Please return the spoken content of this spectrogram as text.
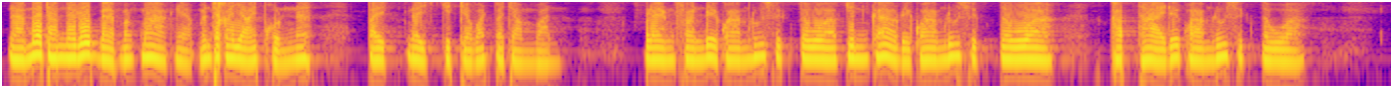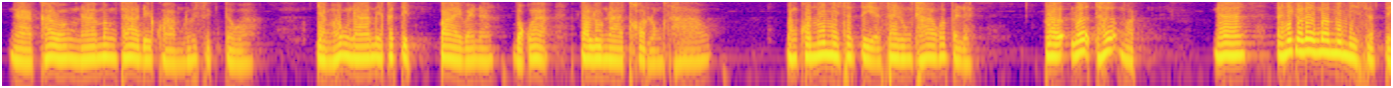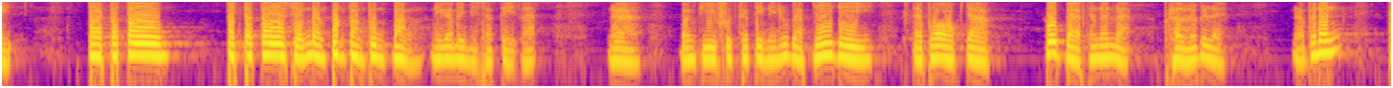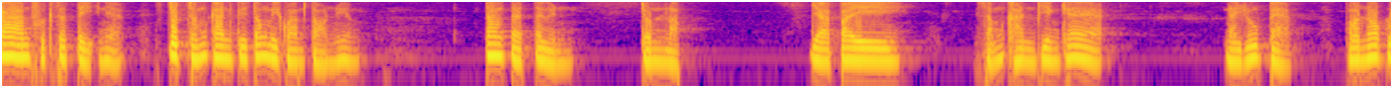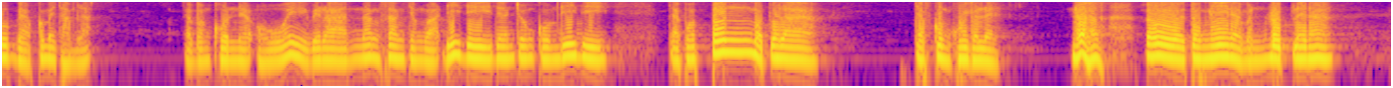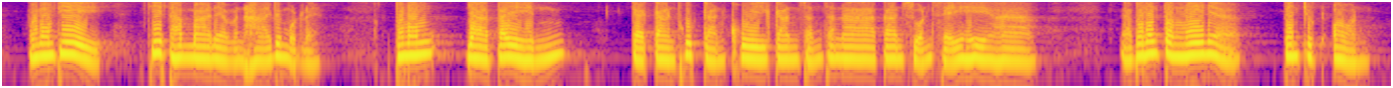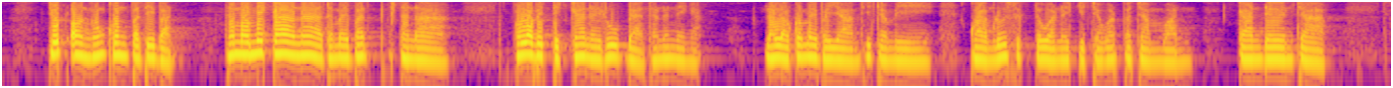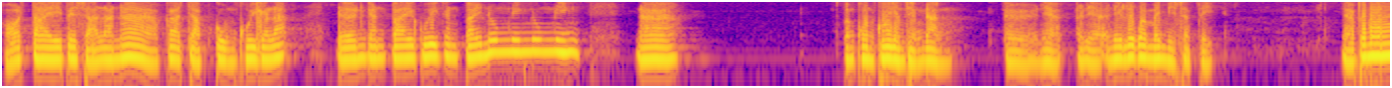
นะเมื่อทำในรูปแบบมาก ๆ เนี่ย มันจะขยายผลนะไปในกิจวัตรประจำวัน แปลงฟันด้วยความรู้สึกตัว กินข้าวด้วยความรู้สึกตัว ขับถ่ายด้วยความรู้สึกตัวนะเข้าห้องน้ำห้องท่าด้วยความรู้สึกตัว อย่างห้องน้ำเนี่ยก็ติดป้ายไว้นะ บอกว่าการุณาถอดรองเท้าางคนไม่มีสติใส่รองเท้าเข้าไปเลยเปลอะเลอะเทอะหมดนะ อันนี้ก็เรียกว่าไม่มีสติ เปิดประตู ปิดประตูเสียงดังปึ้งปังปึ้งปัง นี่ก็ไม่มีสติแล้วนะบางทีฝึกสติในรูปแบบดีดีแต่พอออกจากรูปแบบเท่านั้นแหละเผลอไปเลยนะเพราะฉะนั้นการฝึกสติเนี่ยจุดสำคัญคือต้องมีความต่อเนื่อง ตั้งแต่ตื่นจนหลับ อย่าไป สำคัญเพียงแค่ในรูปแบบ พอนอกรูปแบบก็ไม่ทำละ แต่บางคนเนี่ยโอ้ยเวลานั่งสร้างจังหวะดีดีเดินจงกรมดีดีแต่พอเป้งหมดเวลา จับกลุ่มคุยกันเลยนะเออ ตรงนี้เนี่ยมันหลุดเลยนะ เพราะนั้นที่ที่ทำมาเนี่ยมันหายไปหมดเลย เพราะนั้นอย่าไปเห็นแก่การพูดการคุยการสันทนา การสวนเสเฮฮา เพราะนั้นตรงนี้เนี่ยเป็นจุดอ่อน จุดอ่อนของคนปฏิบัติทำไมไม่ก้าวหน้าทำไมพัฒนา เพราะเราไปติดแค่ในรูปแบบเท่านั้นเองอะแล้วเราก็ไม่พยายามที่จะมีความรู้สึกตัวในกิจวัตรประจำวัน การเดินจากหอไตไปสาราหน้าก็จับกลุ่มคุยกันละ เดินกันไปคุยกันไปนุ่งนิ่งนุ่งนิ่งนะบางคนคุยกันเสียงดังเออเนี่ยอันเนี้ยอันนี้เรียกว่าไม่มีสติ นะเพราะนั้น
